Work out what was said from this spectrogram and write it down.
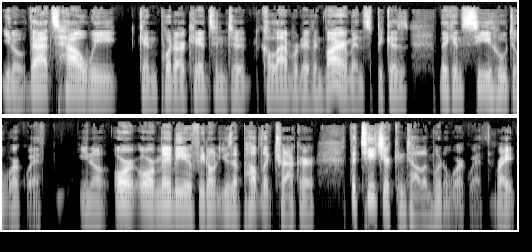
you know, that's how we can put our kids into collaborative environments because they can see who to work with you know or or maybe if we don't use a public tracker the teacher can tell them who to work with right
